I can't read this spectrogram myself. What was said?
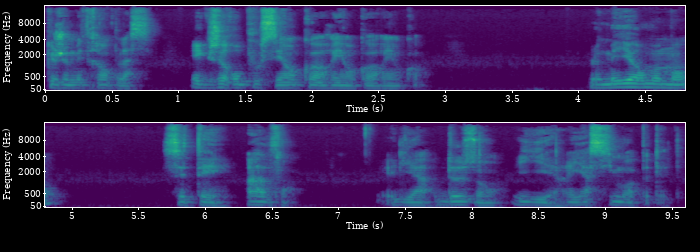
que je mettrais en place, et que j'ai repoussé encore et encore et encore. Le meilleur moment, c'était avant. Il y a deux ans, hier, il y a six mois peut-être.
